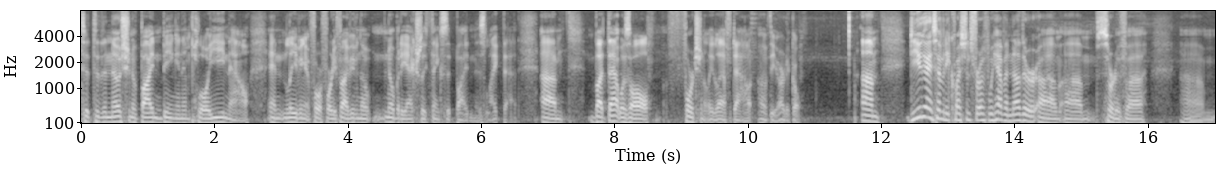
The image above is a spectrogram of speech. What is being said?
to, to the notion of Biden being an employee now and leaving at 4:45, even though nobody actually thinks that Biden is like that. Um, but that was all fortunately left out of the article. Um, do you guys have any questions for us? We have another um, um, sort of uh, um,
